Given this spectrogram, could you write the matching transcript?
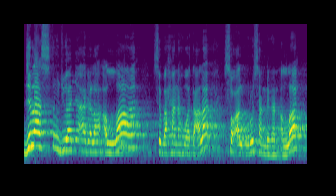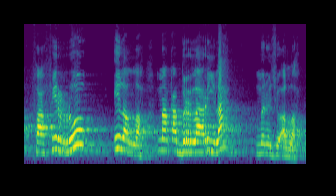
jelas tujuannya adalah Allah Subhanahu wa taala soal urusan dengan Allah fafirru ilallah maka berlarilah menuju Allah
